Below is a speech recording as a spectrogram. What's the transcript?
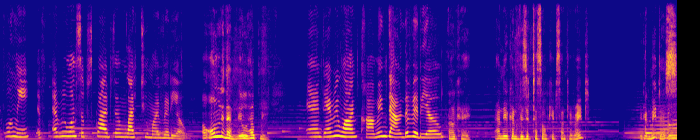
If only if everyone subscribes and like to my video. Uh, only then you'll help me. And everyone comment down the video. Okay. And you can visit Tessel Kid Center, right? You can meet us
